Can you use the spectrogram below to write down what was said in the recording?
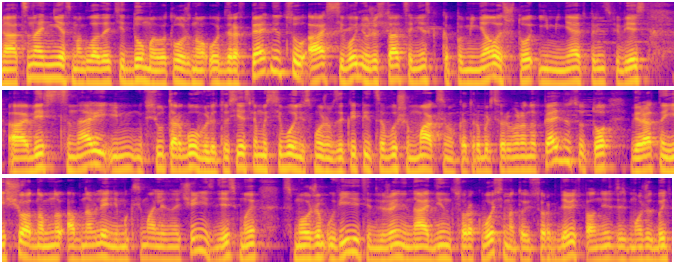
а, цена не смогла дойти до моего отложенного ордера в пятницу, а сегодня уже ситуация несколько поменялась, что и меняет в принципе весь, а, весь сценарий и всю торговлю. То есть если мы сегодня сможем закрепиться выше максимума, который был сформирован в пятницу, то вероятно еще одно обновление максимальных значений здесь мы сможем увидеть и движение на 1.48, а то есть 49 вполне здесь может быть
